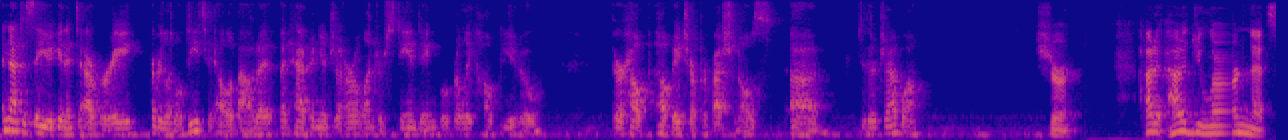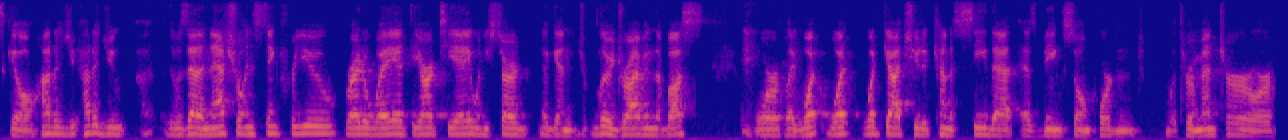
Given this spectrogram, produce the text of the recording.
And not to say you get into every every little detail about it, but having a general understanding will really help you or help help HR professionals uh, do their job well. Sure how did how did you learn that skill? How did you how did you uh, was that a natural instinct for you right away at the RTA when you started again literally driving the bus, or like what what what got you to kind of see that as being so important through a mentor or?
